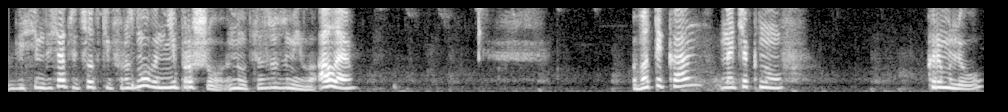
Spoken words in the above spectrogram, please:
80% розмови ні про що. Ну, це зрозуміло. Але Ватикан натякнув Кремлю,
